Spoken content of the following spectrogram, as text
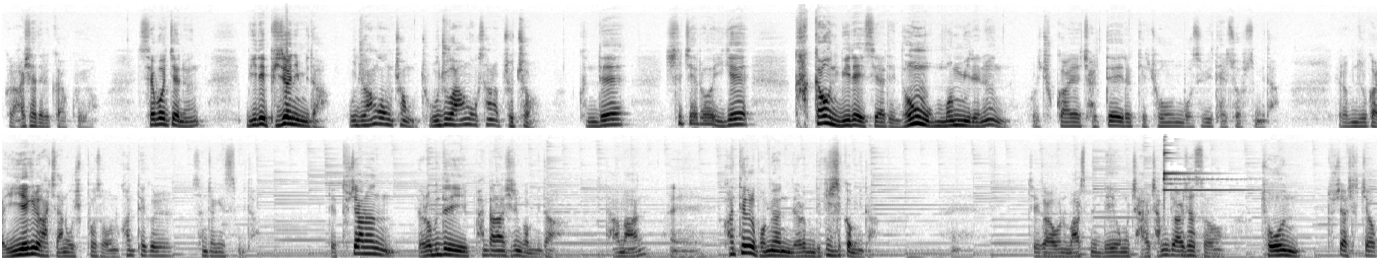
그걸 아셔야 될 것 같고요. 세 번째는 미래 비전입니다. 우주항공청, 우주항공산업 좋죠. 근데 실제로 이게 가까운 미래에 있어야 돼. 너무 먼 미래는 우리 주가에 절대 이렇게 좋은 모습이 될 수 없습니다. 여러분들과 이 얘기를 같이 나누고 싶어서 오늘 컨택을 선정했습니다. 투자는 여러분들이 판단하시는 겁니다. 다만 예, 컨택을 보면 여러분 느끼실 겁니다. 예, 제가 오늘 말씀드린 내용을 잘 참조하셔서 좋은 투자 실적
